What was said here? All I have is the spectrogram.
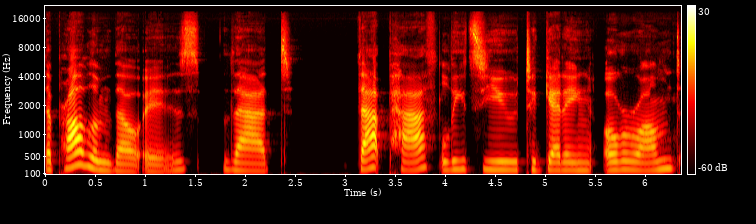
The problem though is that that path leads you to getting overwhelmed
